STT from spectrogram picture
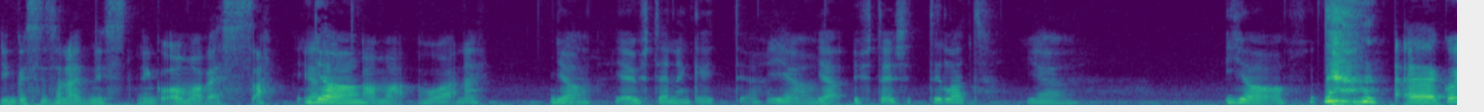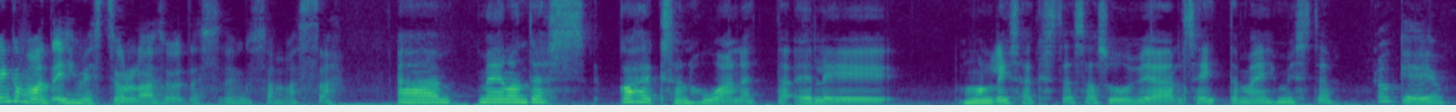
niin kuin sä sanoit, niin niinku oma vessa ja Joo. oma huone. Joo. Ja yhteinen keittiö. Joo. Ja yhteiset tilat. Joo. Joo. Kuinka monta ihmistä sulla asuu tässä niinku samassa? Ää, meillä on tässä kahdeksan huonetta, eli mun lisäksi tässä asuu vielä seitsemän ihmistä. Okei. Okay.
